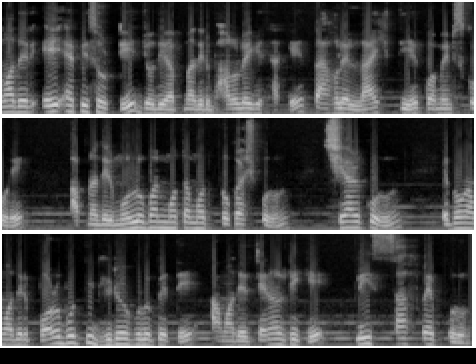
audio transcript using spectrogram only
আমাদের এই এপিসোডটি যদি আপনাদের ভালো লেগে থাকে, তাহলে লাইক দিয়ে কমেন্টস করে আপনাদের মূল্যবান মতামত প্রকাশ করুন। শেয়ার করুন এবং আমাদের পরবর্তী ভিডিওগুলো পেতে আমাদের চ্যানেলটিকে প্লিজ সাবস্ক্রাইব করুন।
